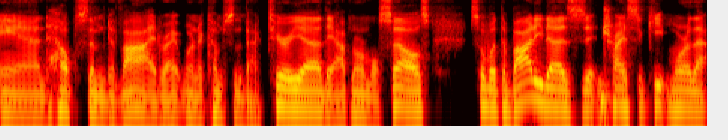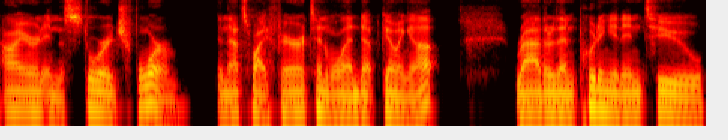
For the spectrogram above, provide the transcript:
and helps them divide, right? When it comes to the bacteria, the abnormal cells. So what the body does is it tries to keep more of that iron in the storage form and that's why ferritin will end up going up rather than putting it into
